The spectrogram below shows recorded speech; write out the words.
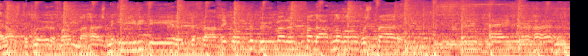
En als de kleuren van mijn huis me irriteren, dan vraag ik of de buurman het vandaag nog over spuit. Een eigen huis,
